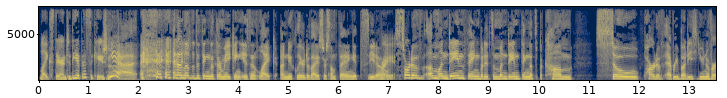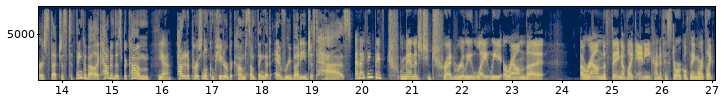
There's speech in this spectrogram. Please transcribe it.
like stare into the abyss occasionally. Yeah. and I love that the thing that they're making isn't like a nuclear device or something. It's, you know, Right. sort of a mundane thing, but it's a mundane thing that's become so part of everybody's universe that just to think about, like, how did this become? Yeah. How did a personal computer become something that everybody just has? and I think they've tr- managed to tread really lightly around the around the thing of like any kind of historical thing where it's like,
